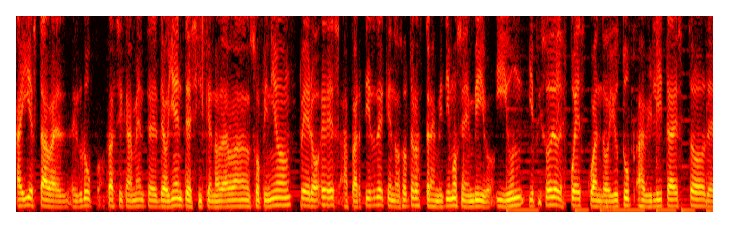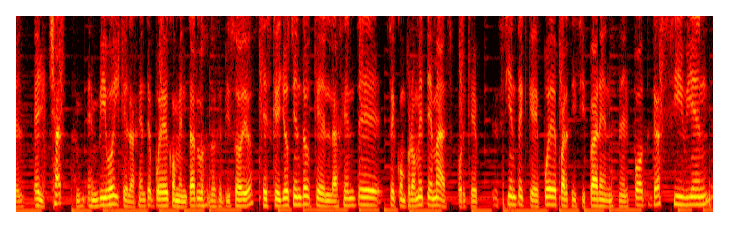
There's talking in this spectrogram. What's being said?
ahí, estaba el, grupo, básicamente de oyentes y que nos daban su opinión, pero es a partir de que nosotros transmitimos en vivo y un episodio después, cuando YouTube habilita esto del el chat en vivo y que la gente puede comentar los, los episodios, es que yo siento que la gente se compromete más porque siente que puede participar en, el podcast, si bien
